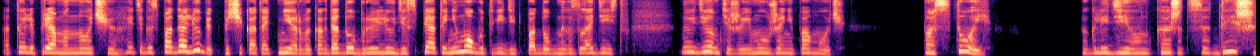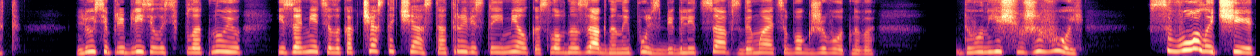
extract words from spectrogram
А то ли прямо ночью. Эти господа любят пощекотать нервы, когда добрые люди спят и не могут видеть подобных злодейств. Ну идемте же, ему уже не помочь». «Постой!» «Погляди, он, кажется, дышит». Люся приблизилась вплотную и заметила, как часто-часто, отрывисто и мелко, словно загнанный пульс беглеца, вздымается бок животного. «Да он еще живой! Сволочи!»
